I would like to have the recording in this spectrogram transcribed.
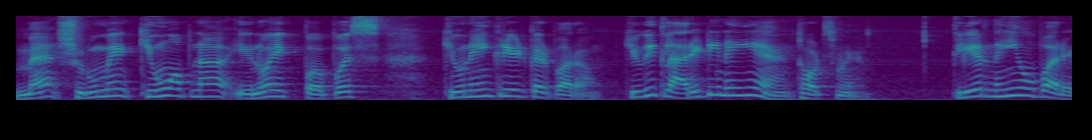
मैं शुरू में क्यों अपना यू you नो know, एक पर्पस क्यों नहीं क्रिएट कर पा रहा हूँ? क्योंकि क्लैरिटी नहीं है थॉट्स में। क्लियर नहीं हो पा रहे।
